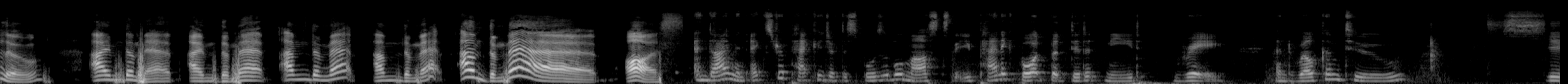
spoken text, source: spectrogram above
Hello. I'm the map. I'm the map. I'm the map. I'm the map. I'm the map. Us! And I'm an extra package of disposable masks that you panic bought but didn't need, Ray. And welcome to. Skinny.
